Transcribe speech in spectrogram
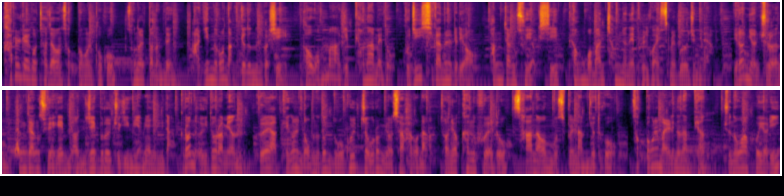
칼을 들고 찾아온 석봉을 보고 손을 떠는 등 악인으로 남겨두는 것이 더 원망하기 편함에도 굳이 시간을 들여 황장수 역시 평범한 청년에 불과했음을 보여줍니다. 이런 연출은 황장수에게 면죄부를 주기 위함이 아닙니다. 그런 의도라면 그의 악행을 너무나도 노골적으로 묘사하거나 전역한 후에도 사나운 모습을 남겨두고 석봉을 말리는 한편 준호와 호열이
